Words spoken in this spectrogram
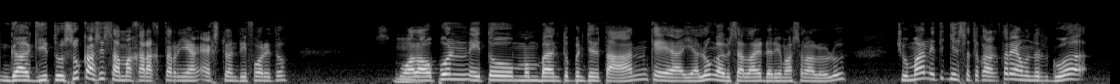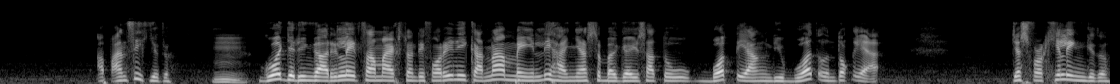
nggak gitu suka sih sama karakter yang X24 itu Hmm. walaupun itu membantu penceritaan kayak ya lu nggak bisa lari dari masa lalu lu cuman itu jadi satu karakter yang menurut gua apaan sih gitu Hmm. gue jadi nggak relate sama X24 ini karena mainly hanya sebagai satu bot yang dibuat untuk ya just for killing gitu.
